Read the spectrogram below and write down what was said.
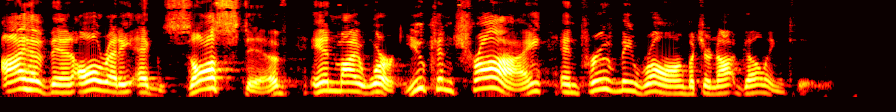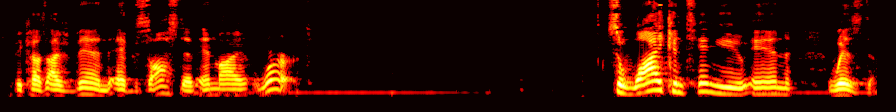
I have been already exhaustive in my work. You can try and prove me wrong, but you're not going to. Because I've been exhaustive in my work. So why continue in wisdom?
